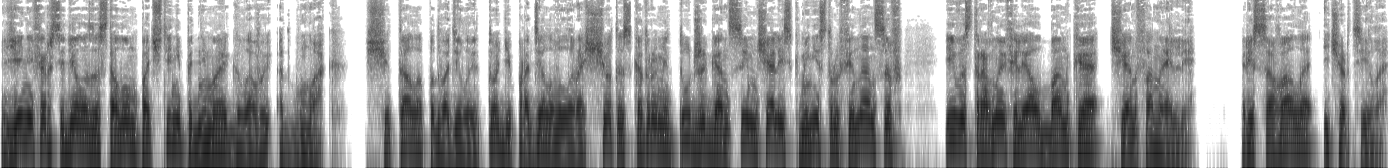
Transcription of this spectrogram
Йеннифер сидела за столом, почти не поднимая головы от бумаг. Считала, подводила итоги, проделывала расчеты, с которыми тут же гонцы мчались к министру финансов и в островной филиал банка Чианфанелли. Рисовала и чертила.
